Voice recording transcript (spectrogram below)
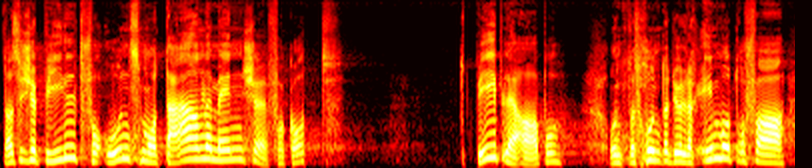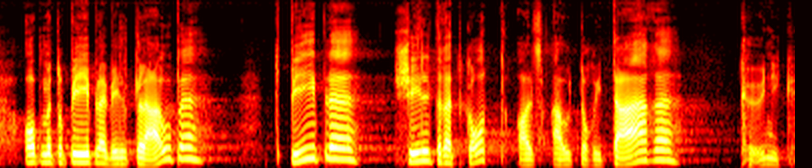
Das ist ein Bild von uns modernen Menschen, von Gott. Die Bibel aber, und das kommt natürlich immer darauf an, ob man der Bibel will glauben. Die Bibel schildert Gott als autoritären König.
